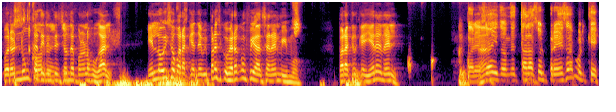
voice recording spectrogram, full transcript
pero él nunca tenía intención de ponerlo a jugar. Y él lo hizo para que David Price cogiera confianza en él mismo, para que creyera en él. Por eso, ahí dónde está la sorpresa? Porque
